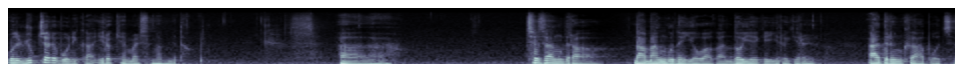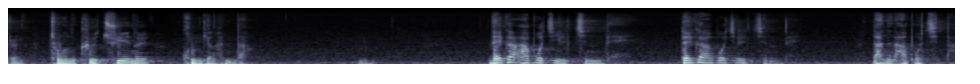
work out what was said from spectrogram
오늘 6절에 보니까 이렇게 말씀합니다. 아, 제상들아, 나 만군의 여호와가 너희에게 이르기를 아들은 그 아버지를 종은 그 주인을 공경한다. 음. 내가 아버지일진데, 내가 아버지일진데, 나는 아버지다.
